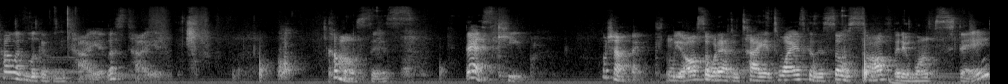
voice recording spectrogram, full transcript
how would look if we tie it? Let's tie it. Come on, sis. That's cute. What y'all think? We also would have to tie it twice because it's so soft that it won't stay.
